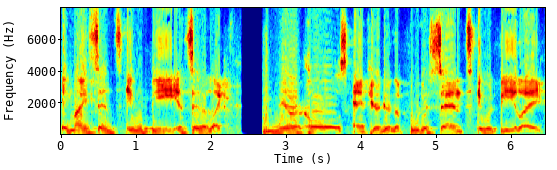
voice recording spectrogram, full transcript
in my sense, it would be instead of like miracles, and if you're doing the Buddhist sense, it would be like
